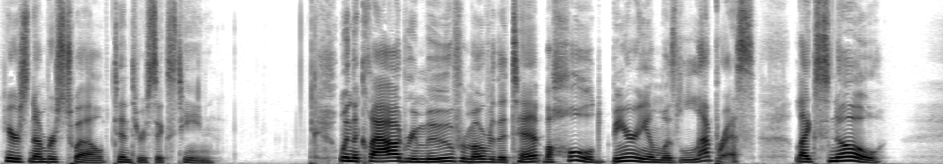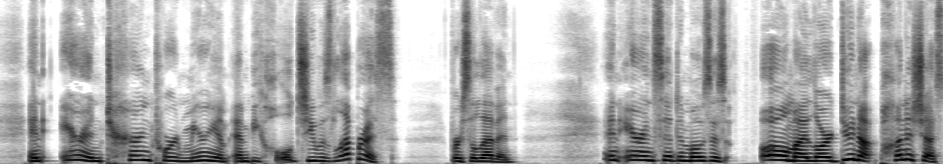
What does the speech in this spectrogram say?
Here's Numbers 12 10 through 16. When the cloud removed from over the tent, behold, Miriam was leprous, like snow. And Aaron turned toward Miriam, and behold, she was leprous. Verse 11. And Aaron said to Moses, Oh, my Lord, do not punish us,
